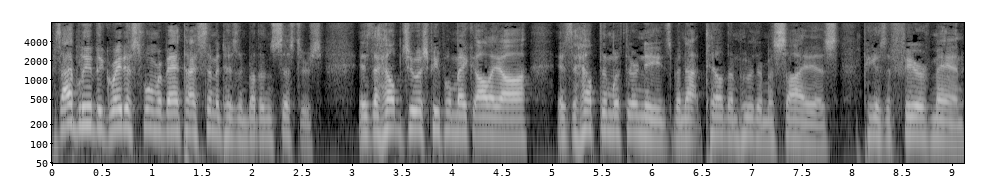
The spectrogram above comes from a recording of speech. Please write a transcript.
Because I believe the greatest form of anti-Semitism, brothers and sisters, is to help Jewish people make aliyah, is to help them with their needs, but not tell them who their Messiah is because of fear of man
